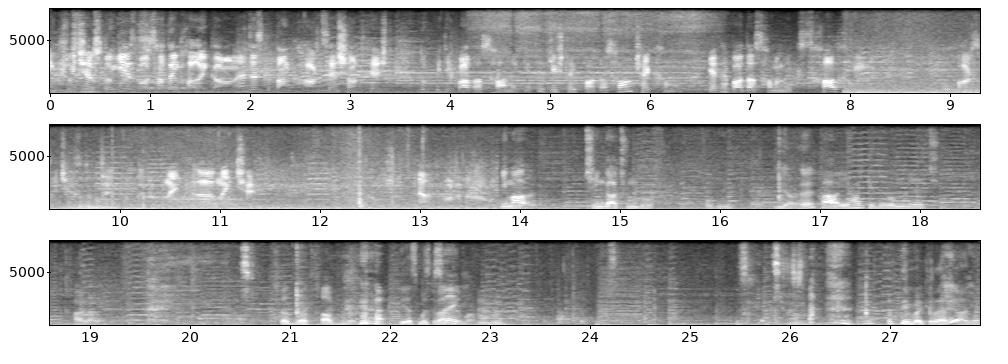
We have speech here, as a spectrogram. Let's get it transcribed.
ինքը միջև ստուգի ես բացատրեմ խաղի կանոնները, դες կտանք հարցեր շատ հեշտ, դուք պիտի պատասխանեք։ Եթե ճիշտ եք պատասխանում, չեք խմում։ Եթե պատասխանում եք սխալ, խմում եք։ Բարձր չէ ստուգում։ Մենք մենք չէ։ Լավ, Հիմա չինգաչունգով։ Իա, հե։ Հա, իհարկե, դերովները չի։ Խալալ։ Շատ ված խափում եմ։ Ես մկրատ եմ անում։ Ահա։ Պետք է մկրատ անը։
